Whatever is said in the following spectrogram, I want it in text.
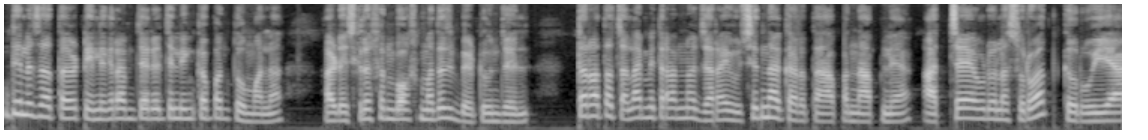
दिलं जातं. टेलिग्राम चॅनलची लिंक पण तुम्हाला डिस्क्रिप्शन बॉक्समध्येच भेटून जाईल. तर आता चला मित्रांनो जरा उशीर न करता आपण आपल्या आजच्या व्हिडिओला सुरुवात करूया.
